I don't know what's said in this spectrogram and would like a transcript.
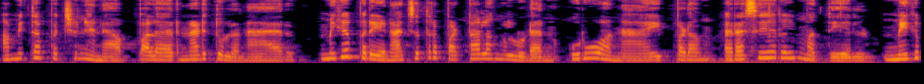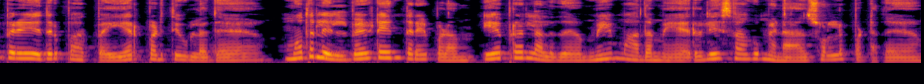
அமிதாப் பச்சன் என பலர் நடித்துள்ளனர். மிகப்பெரிய நட்சத்திர பட்டாளங்களுடன் உருவான இப்படம் ரசிகர்கள் மத்தியில் மிகப்பெரிய எதிர்பார்ப்பை ஏற்படுத்தியுள்ளது. முதலில் வேட்டையன் திரைப்படம் ஏப்ரல் அல்லது மே மாதமே ரிலீஸ் ஆகும் என சொல்லப்பட்டது.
